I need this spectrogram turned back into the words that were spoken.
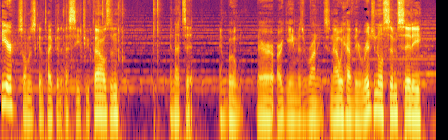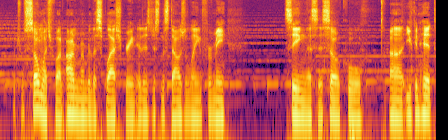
here so I'm just gonna type in SC2000 and that's it and boom there our game is running so now we have the original SimCity which was so much fun I remember the splash screen it is just nostalgia lane for me seeing this is so cool. Uh, you can hit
